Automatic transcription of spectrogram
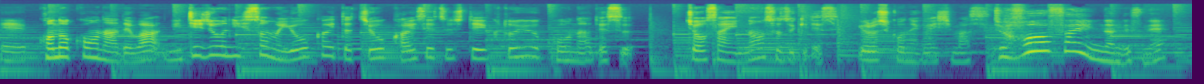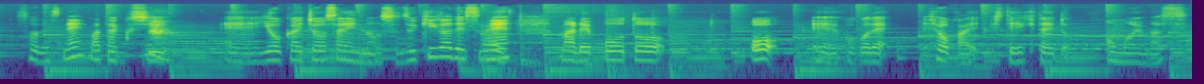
えーこのコーナーでは日常に潜む妖怪たちを解説していくというコーナーです。調査員の鈴木です。よろしくお願いします。調査員なんですね。そうですね。私、えー妖怪調査員の鈴木がですね、まあ、レポートを、えーここで紹介していきたいと思います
